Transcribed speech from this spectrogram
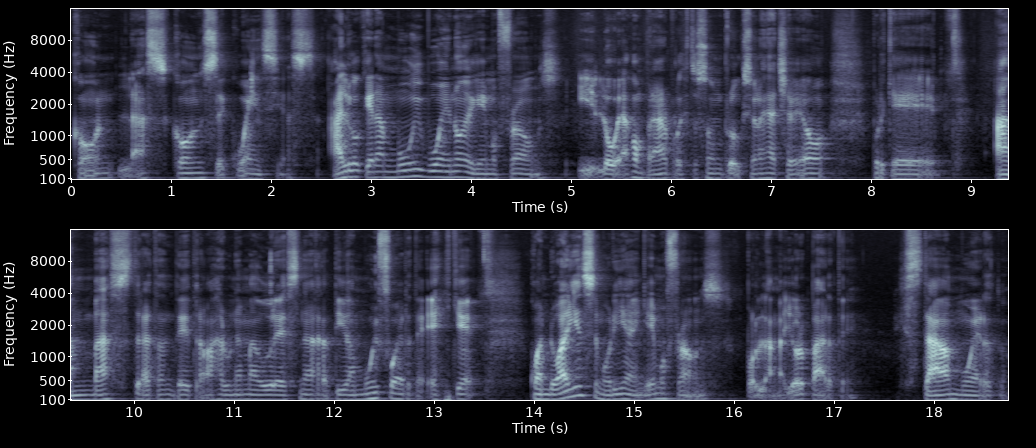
con las consecuencias. Algo que era muy bueno de Game of Thrones. Y lo voy a comprar porque estos son producciones de HBO. Porque ambas tratan de trabajar una madurez narrativa muy fuerte. Es que cuando alguien se moría en Game of Thrones, por la mayor parte, estaba muerto.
